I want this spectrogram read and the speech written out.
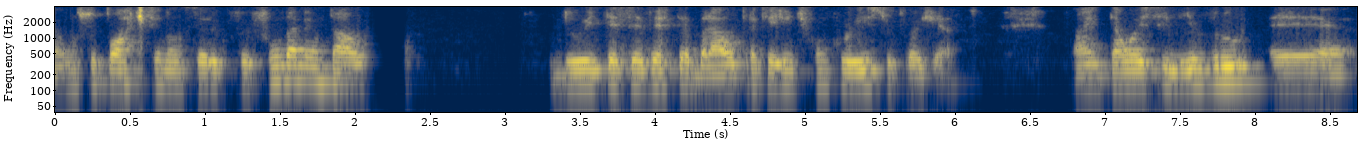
um suporte financeiro que foi fundamental do ITC Vertebral para que a gente concluísse o projeto. Tá? Então, esse livro, é,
